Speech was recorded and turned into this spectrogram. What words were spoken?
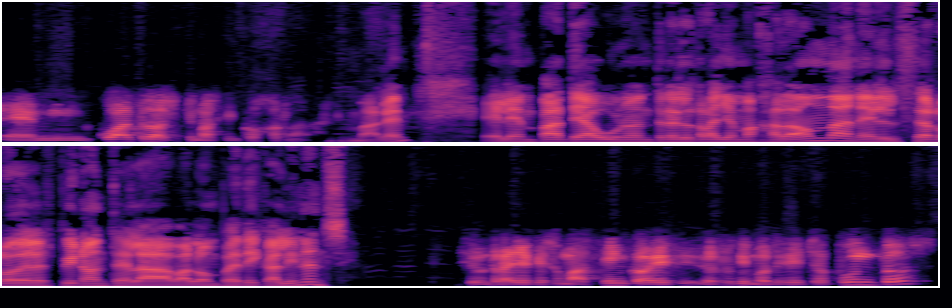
en cuatro de las últimas cinco jornadas. Vale. El empate a uno entre el Rayo Majadahonda en el Cerro del Espino ante la Balompédica Linense. Sí, un Rayo que suma cinco de los últimos 18 puntos.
